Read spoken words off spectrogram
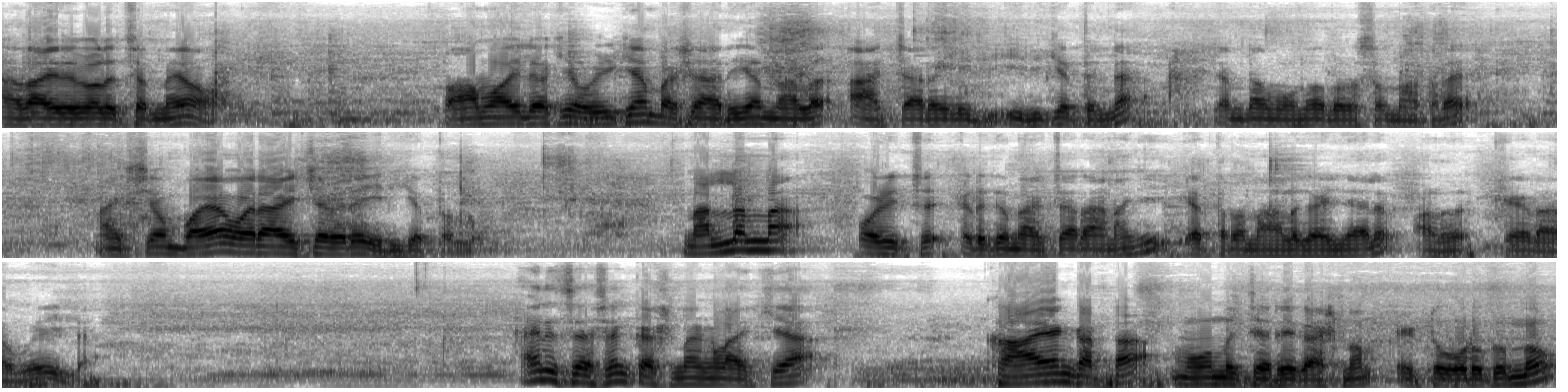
അതായത് വെളിച്ചെണ്ണയോ പാം ഓയിലൊക്കെ ഒഴിക്കാം പക്ഷേ അധികം നാൾ ആ അച്ചാറുകൾ ഇരിക്കത്തില്ല. രണ്ടോ മൂന്നോ ദിവസം മാത്രമേ മാക്സിമം പോയാൽ ഒരാഴ്ച വരെ ഇരിക്കത്തുള്ളൂ. നല്ലെണ്ണ ഒഴിച്ച് എടുക്കുന്ന അച്ചാറാണെങ്കിൽ എത്ര നാൾ കഴിഞ്ഞാലും അത് കേടാവുകയില്ല. അതിനുശേഷം കഷ്ണങ്ങളാക്കിയ കായം കട്ട മൂന്ന് ചെറിയ കഷ്ണം ഇട്ട് കൊടുക്കുന്നു.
